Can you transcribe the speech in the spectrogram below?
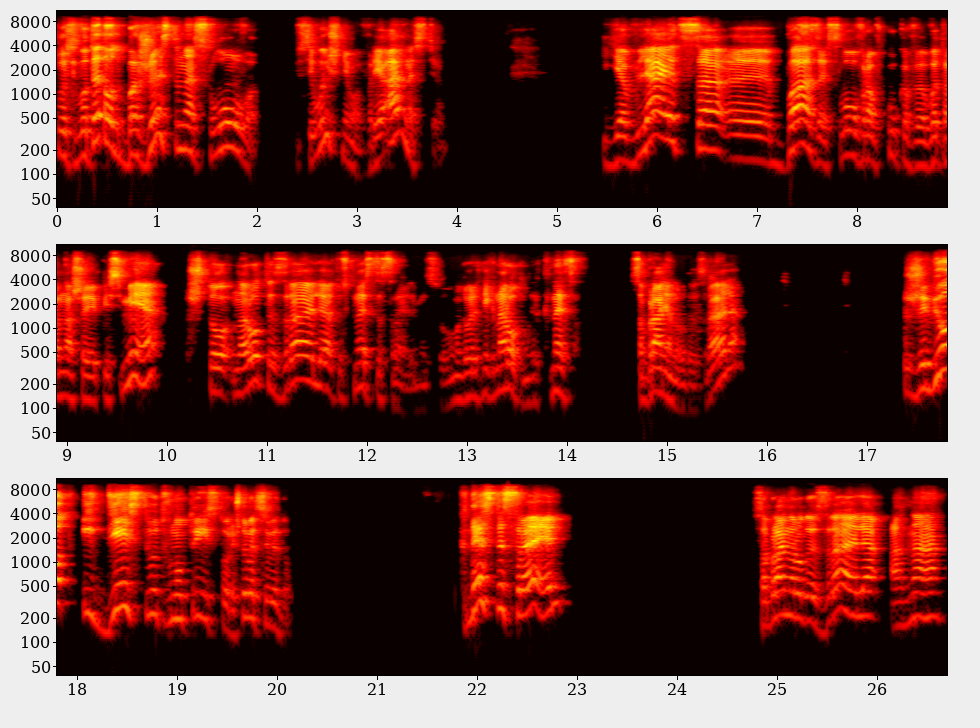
То есть вот это вот божественное слово Всевышнего в реальности является э, базой слов Равкука в этом нашем письме, что народ Израиля, то есть Кнессет Израиля, он говорит не народ, он говорит Кнессет, собрание народа Израиля, живет и действует внутри истории. Что имеется в виду? Кнессет Израиль, собрание народа Израиля, она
